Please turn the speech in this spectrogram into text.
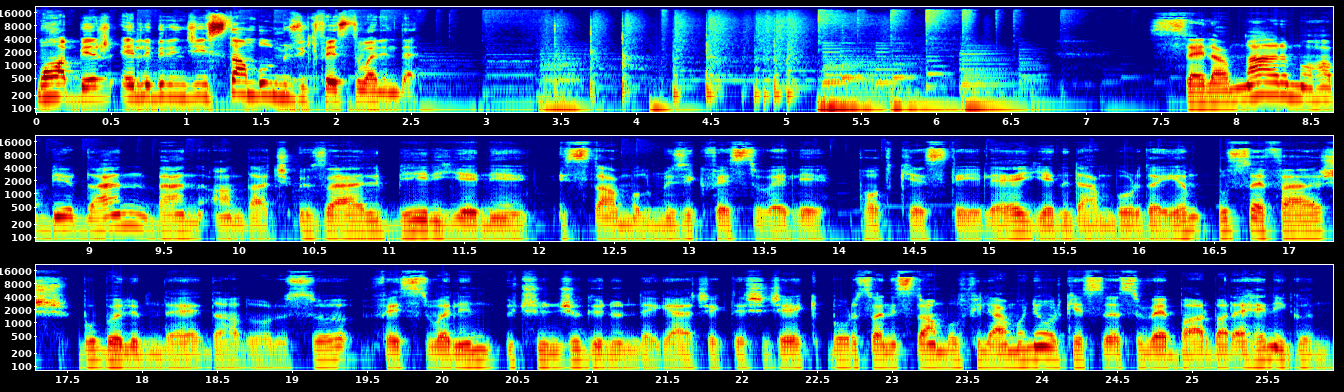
Muhabbir 51. İstanbul Müzik Festivali'nde. Selamlar muhabbirden ben Andaç Üzel bir yeni İstanbul Müzik Festivali podcast ile yeniden buradayım. Bu sefer bu bölümde daha doğrusu festivalin 3. gününde gerçekleşecek Borusan İstanbul Filarmoni Orkestrası ve Barbara Hennigan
